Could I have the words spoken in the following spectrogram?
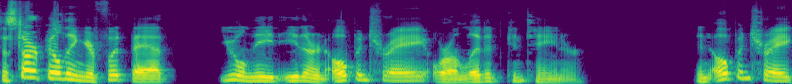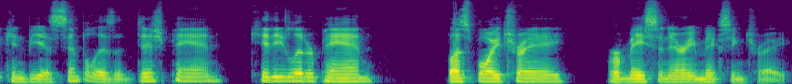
To start building your footbath, you will need either an open tray or a lidded container. An open tray can be as simple as a dish pan, kitty litter pan, busboy tray, or masonry mixing tray.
